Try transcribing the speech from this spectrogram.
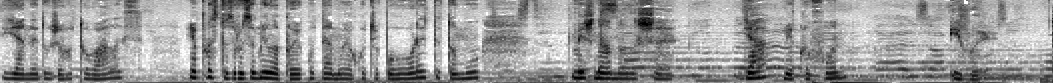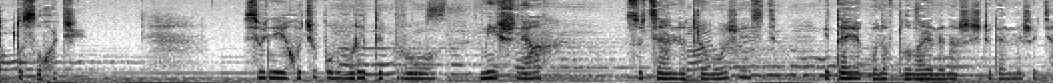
я не дуже готувалась. Я просто зрозуміла, про яку тему я хочу поговорити, тому між нами лише я, мікрофон і ви, тобто слухачі. Сьогодні я хочу поговорити про мій шлях, соціальну тривожність і те, як вона впливає на наше щоденне життя.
